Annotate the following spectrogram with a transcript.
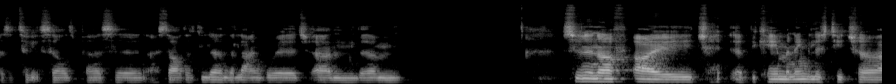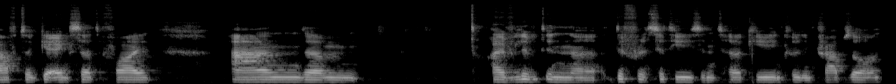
as a ticket salesperson. I started to learn the language and um, soon enough, I ch- uh, became an English teacher after getting certified, and um, I've lived in uh, different cities in Turkey, including Trabzon,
